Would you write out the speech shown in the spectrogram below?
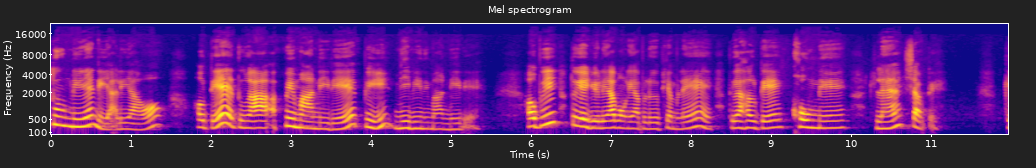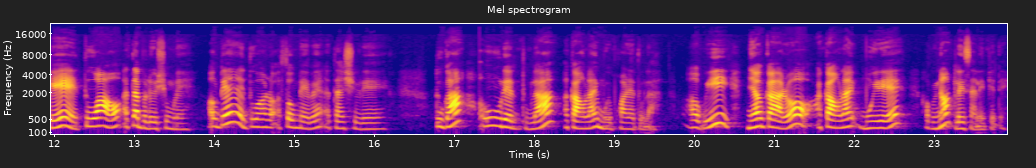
သူနေတဲ့နေရာလေးရရော ဟုတ်တယ်သူကအပင်မှာနေတယ်ပြီးရင်မြေပြင်ဒီမှာနေတယ်ဟုတ်ပြီသူ့ရဲ့ရွေလျားပုံလေးကဘယ်လိုဖြစ်မလဲသူကဟုတ်တယ်ခုံတယ်လမ်းလျှောက်တယ်ကဲ तू ကရောအသက်ဘယ်လိုရှုမလဲဟုတ်တယ် तू ကတော့အစုံနဲ့ပဲအသက်ရှုတယ်သူကအူးတဲ့သူလားအကောင်လိုက်မွေးဖွားတဲ့သူလားဟုတ်ပြီမြောက်ကတော့အကောင်လိုက်မွေးတယ်ဟုတ်ပြီနော်ဒလိဆန်လေးဖြစ်တယ်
